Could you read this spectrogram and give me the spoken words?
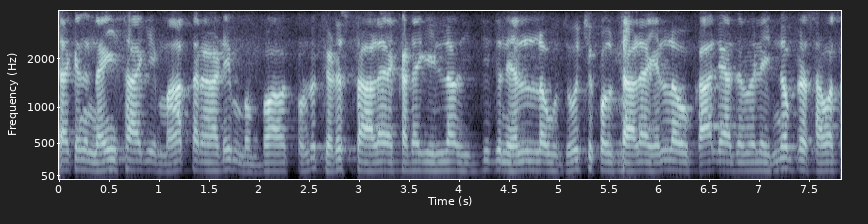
ಯಾಕೆಂದ್ರೆ ನೈಸ್ ಆಗಿ ಮಾತನಾಡಿ ಮಬ್ಬಾಕೊಂಡು ಕೆಡಿಸ್ತಾಳೆ, ಕಡೆಗೆ ಇಲ್ಲ ಇದ್ದಿದ್ದನ್ನ ಎಲ್ಲವೂ ದೋಚಿಕೊಳ್ತಾಳೆ, ಎಲ್ಲವೂ ಖಾಲಿ ಆದ ಮೇಲೆ ಇನ್ನೊಬ್ಬರ ಸಹವಾಸ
